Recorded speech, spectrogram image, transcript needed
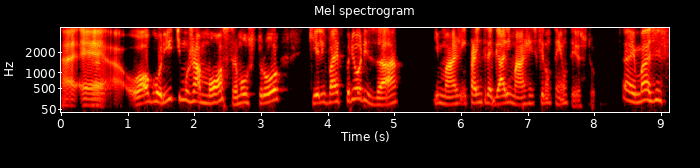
É, é, é. O algoritmo já mostra, mostrou que ele vai priorizar imagem para entregar imagens que não tenham texto. É, imagens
